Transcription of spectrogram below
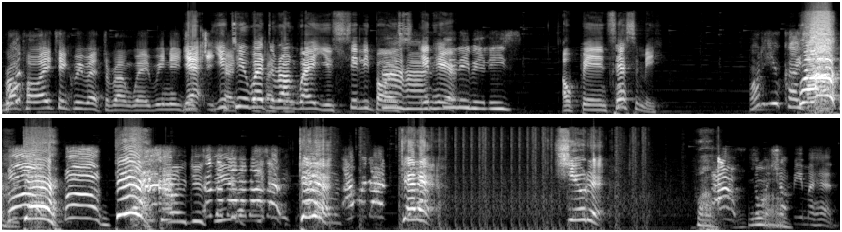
Ropo, I think we went the wrong way. We need Yeah, your you card two went the wrong in. way, you silly boys. Uh-huh, in here. Silly billies. Open sesame. what are you guys? Ah! There! Ah! There! Oh, just see it? Get it! Get it! Shoot it! Whoa. Ow! Someone Whoa. shot me in my head.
